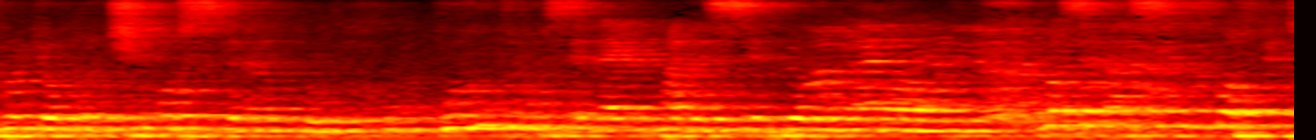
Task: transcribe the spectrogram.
porque eu estou te mostrando o quanto você deve padecer pelo meu nome. Você está sendo profetizado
